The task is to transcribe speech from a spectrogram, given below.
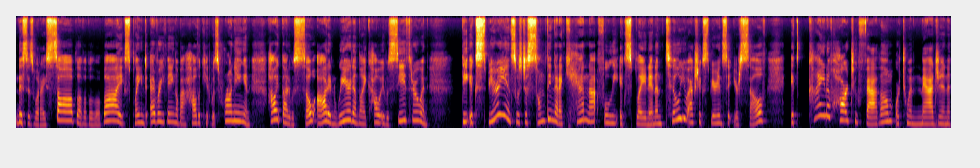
This is what I saw, blah, blah, blah, blah, blah. I explained everything about how the kid was running and how I thought it was so odd and weird and like how it was see through. And the experience was just something that I cannot fully explain. And until you actually experience it yourself, it's kind of hard to fathom or to imagine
